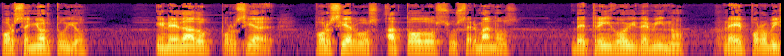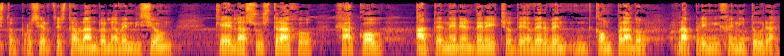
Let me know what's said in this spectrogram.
por Señor tuyo y le he dado por por siervos a todos sus hermanos, de trigo y de vino, le he provisto, por cierto está hablando de la bendición que la sustrajo Jacob a tener el derecho de haber comprado la primogenitura.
